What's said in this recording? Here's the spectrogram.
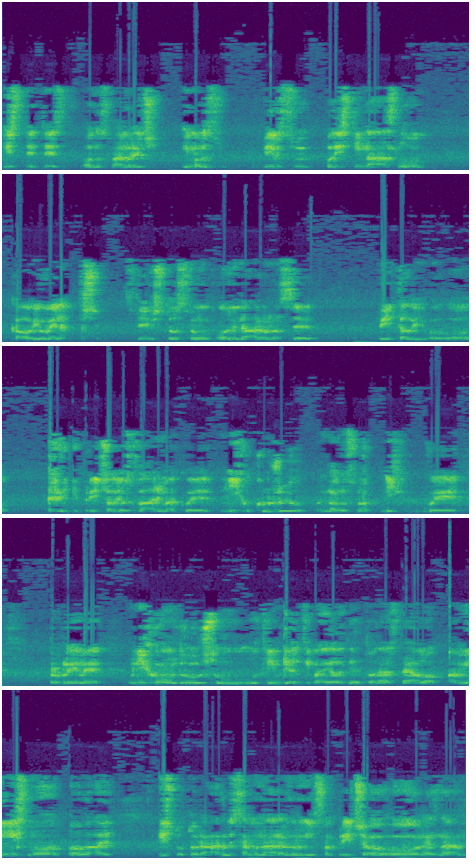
iste te, odnosno, ajmo reći, imali su, bili su pod istim naslovom kao i ove naše, s tim što su oni naravno se pitali o, o i pričali o stvarima koje njih okružuju, odnosno njih koje probleme u njihovom društvu, u tim getima, jel, gdje je to nastajalo, a mi smo ovaj, isto to radili, samo naravno nisam pričao o, ne znam,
